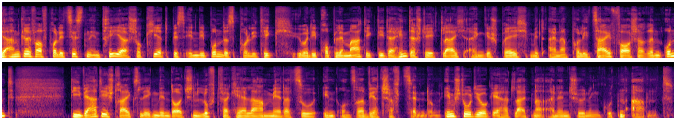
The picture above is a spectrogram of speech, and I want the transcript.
Der Angriff auf Polizisten in Trier schockiert bis in die Bundespolitik. Über die Problematik, die dahinter steht, gleich ein Gespräch mit einer Polizeiforscherin und die Verdi-Streiks legen den deutschen Luftverkehr lahm. Mehr dazu in unserer Wirtschaftssendung. Im Studio Gerhard Leitner einen schönen guten Abend.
